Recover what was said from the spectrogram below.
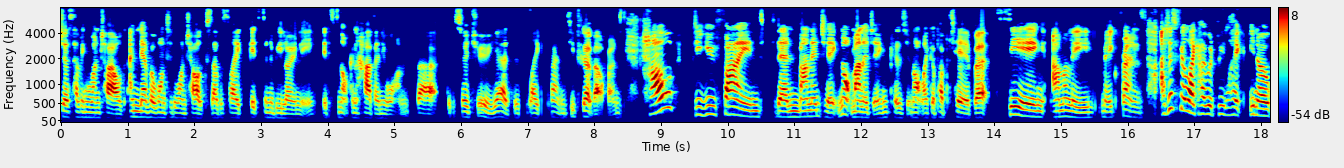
just having one child. I never wanted one child because I was like, it's going to be lonely. It's not going to have anyone. But it's so true. Yeah, like friends. You forget about friends. How do you find then managing? Not managing because you're not like a puppeteer, but seeing Emily make friends. I just feel like I would be like, you know,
